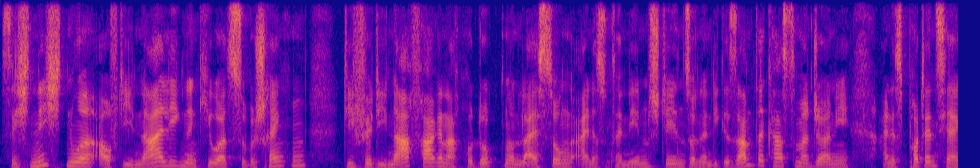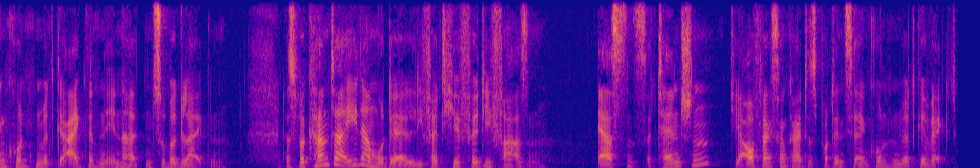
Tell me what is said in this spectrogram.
sich nicht nur auf die naheliegenden Keywords zu beschränken, die für die Nachfrage nach Produkten und Leistungen eines Unternehmens stehen, sondern die gesamte Customer Journey eines potenziellen Kunden mit geeigneten Inhalten zu begleiten. Das bekannte AIDA-Modell liefert hierfür die Phasen. Erstens Attention, die Aufmerksamkeit des potenziellen Kunden wird geweckt.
